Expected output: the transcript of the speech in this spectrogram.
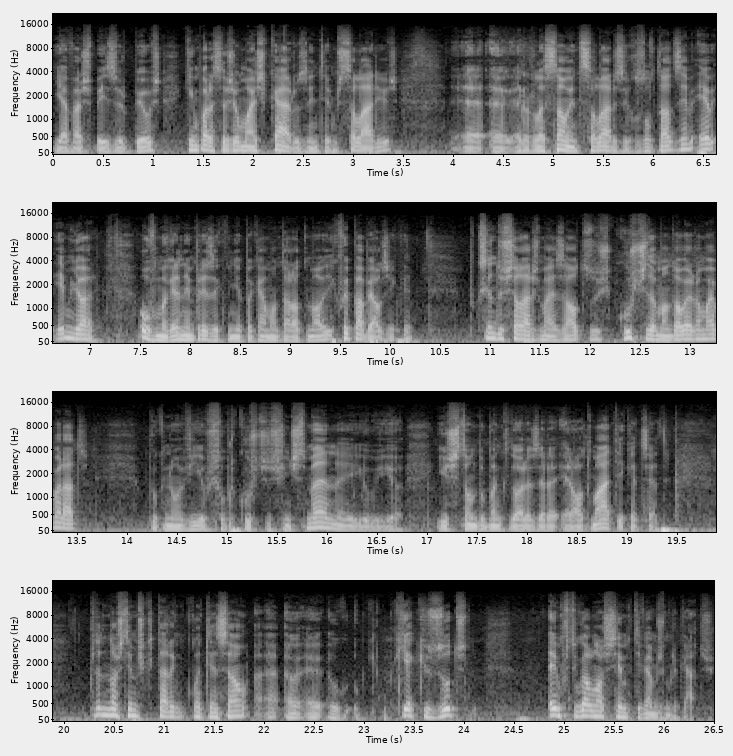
E há vários países europeus que, embora sejam mais caros em termos de salários, a, a, relação entre salários e resultados é, é, é, melhor. Houve uma grande empresa que vinha para cá montar automóvel e que foi para a Bélgica, porque sendo os salários mais altos, os custos da mão de obra eram mais baratos. Porque não havia os sobrecustos dos fins de semana e, e, e a gestão do banco de horas era, era automática, etc. Portanto, nós temos que estar com atenção a, a, a, o que é que os outros. Em Portugal, nós sempre tivemos mercados.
